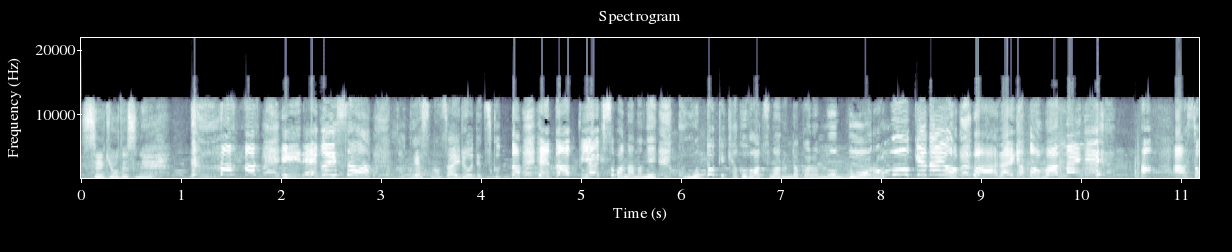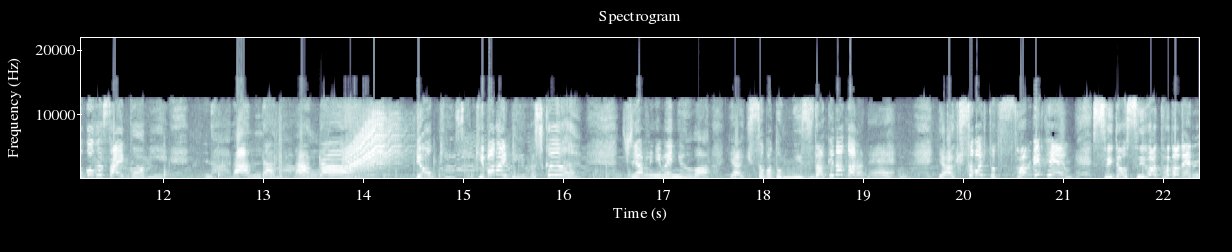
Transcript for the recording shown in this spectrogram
う盛況ですね。入れ食いさ。格安の材料で作ったヘタっぴ焼きそばなのにこんだけ客が集まるんだからもうボロ儲けだよ。笑いが止まんないね。ああそこが最後尾。並んだ並んだ。料金先払いでよろしく。ちなみにメニューは焼きそばと水だけだからね。焼きそば1つ300円。水道水はタダで飲み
